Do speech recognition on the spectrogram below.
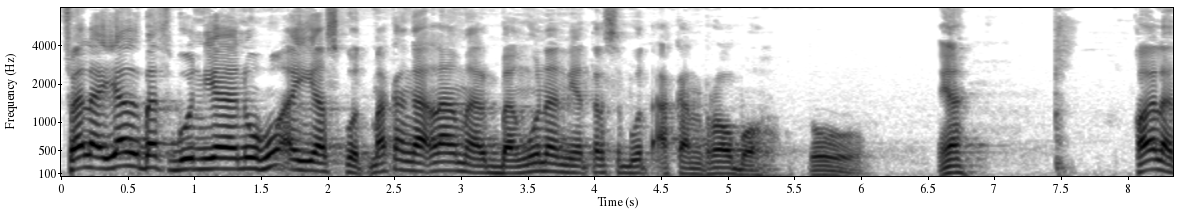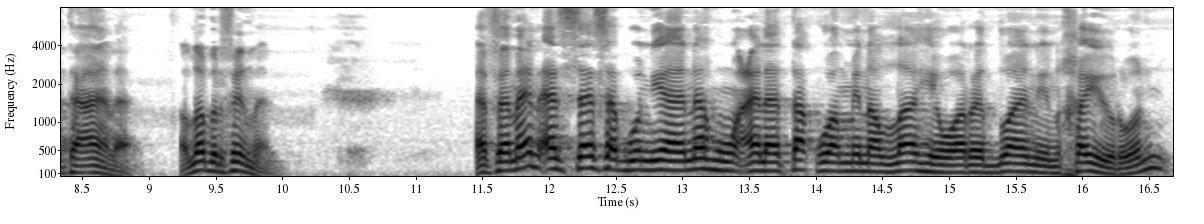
Fala yalbath bunyanuhu ayyaskut. Maka nggak lama bangunannya tersebut akan roboh. Tuh. Ya. Qala ta'ala. Allah berfirman. Afaman assasa bunyanahu ala taqwa minallahi wa ridwanin khairun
